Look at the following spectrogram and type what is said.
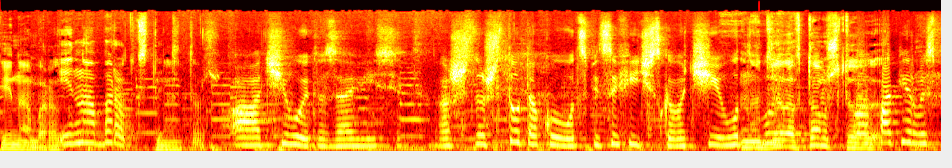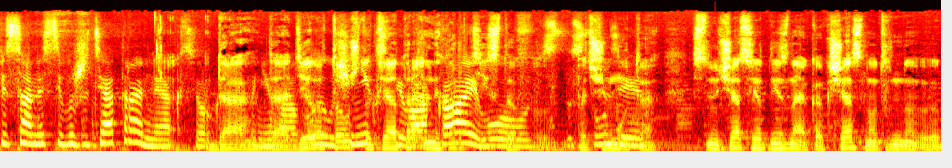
И наоборот. И наоборот, кстати, да. тоже. А от чего это зависит? А что, что такого вот специфического? Чи, вот ну, дело в том, что... По, по первой специальности вы же театральный актер, Да, да. Дело вы в том, что театральных артистов почему-то... Ну, сейчас я не знаю, как сейчас, но вот, ну,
